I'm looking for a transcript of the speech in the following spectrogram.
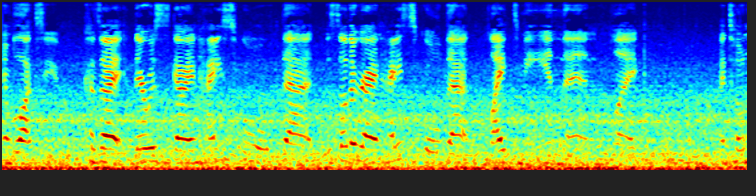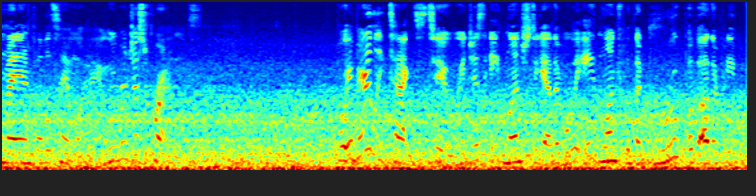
and blocks you. Cause I there was this guy in high school that this other guy in high school that liked me, and then like I told him I didn't feel the same way. We were just friends. But we barely text too. We just ate lunch together, but we ate lunch with a group of other people.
